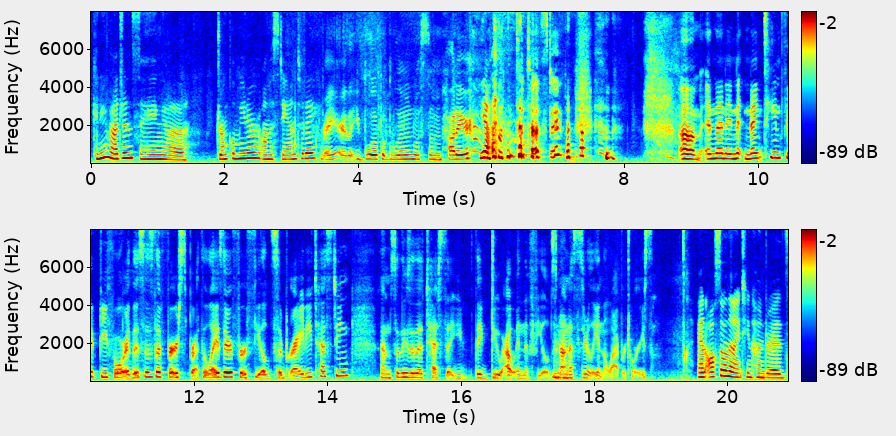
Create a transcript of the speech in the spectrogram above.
Can you imagine saying uh, drunkometer on the stand today? Right? Or that you blew up a balloon with some hot air Yeah. to test it. um, and then in 1954, this is the first breathalyzer for field sobriety testing. Um, so these are the tests that you they do out in the fields, not necessarily in the laboratories. And also in the 1900s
